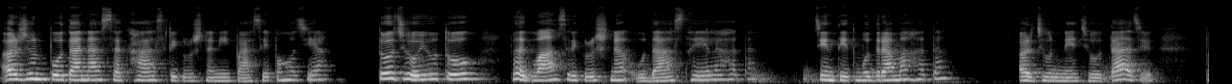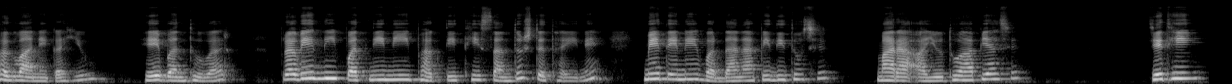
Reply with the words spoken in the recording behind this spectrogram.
અર્જુન પોતાના સખા શ્રી કૃષ્ણની પાસે પહોંચ્યા. તો જોયું તો ભગવાન શ્રી કૃષ્ણ ઉદાસ થયેલા હતા. ચિંતિત મુદ્રામાં હતા. અર્જુનને જોતા જ ભગવાને કહ્યું, હે બંધુવર પ્રવીરની પત્નીની ભક્તિથી સંતુષ્ટ થઈને મેં તેને વરદાન આપી દીધું છે, મારા આયુધો આપ્યા છે. જેથી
